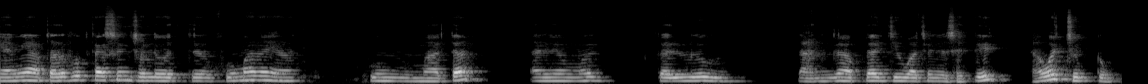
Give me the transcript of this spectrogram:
याने आपल्याला खूप त्रासून सोडलं होतं. खूप मारा या खूप मारता. आणि मग कल्लू लांडगा आपला जीव वाचवण्यासाठी धावत सुटतो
